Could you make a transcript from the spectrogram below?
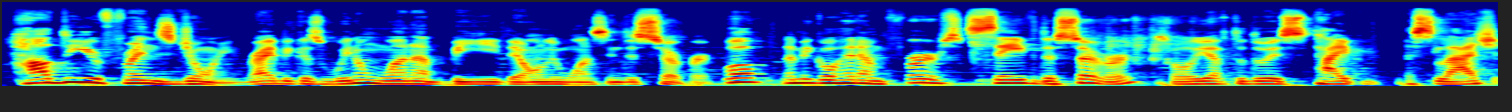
how do your friends join, right? Because we don't want to be the only ones in the server. Well, let me go ahead and first save the server. So all you have to do is type slash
